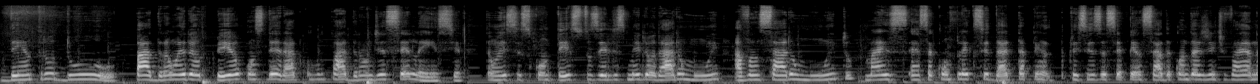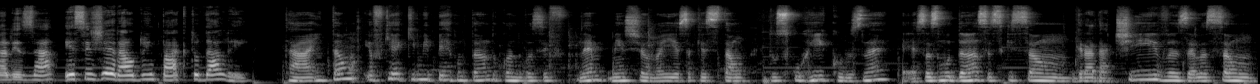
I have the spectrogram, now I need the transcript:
dentro do padrão europeu considerado como um padrão de excelência. Então esses contextos eles melhoraram muito, avançaram muito, mas essa complexidade tá, precisa ser pensada quando a gente vai analisar esse geral do impacto da lei. Tá, então eu fiquei aqui me perguntando quando você né, mencionou aí essa questão dos currículos, né? Essas mudanças que são gradativas, elas são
